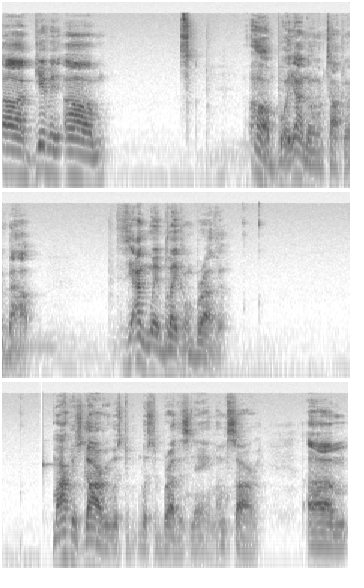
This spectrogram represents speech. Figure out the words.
uh, giving, um, oh boy, y'all know what I'm talking about. See, I went blank on brother. Marcus Garvey was the, was the brother's name. I'm sorry. Um,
